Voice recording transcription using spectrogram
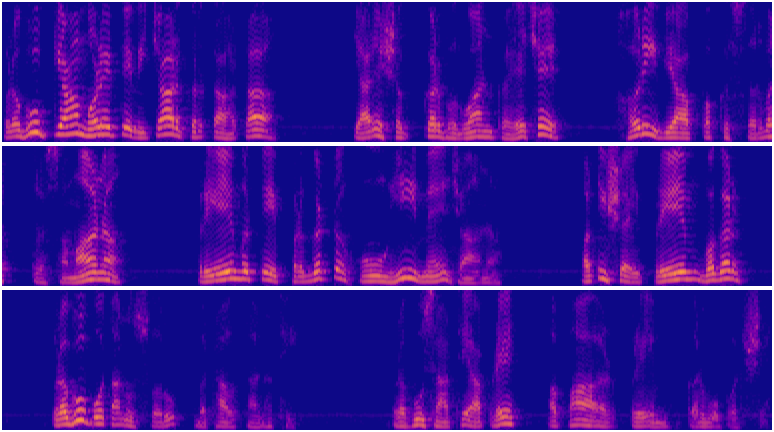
પ્રભુ ક્યાં મળે તે વિચાર કરતા હતા, ત્યારે શંકર ભગવાન કહે છે, હરિવ્યાપક સર્વત્ર સમાન, પ્રેમ તે પ્રગટ હું મેં જાન. અતિશય પ્રેમ વગર પ્રભુ પોતાનું સ્વરૂપ બતાવતા નથી. પ્રભુ સાથે આપણે અપાર પ્રેમ કરવો પડશે.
